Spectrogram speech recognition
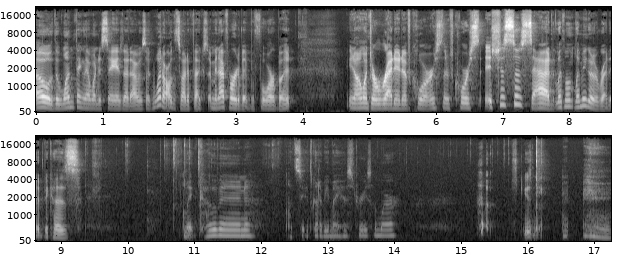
Oh, the one thing that I wanted to say is that I was like, what are the side effects? I mean, I've heard of it before, but you know, I went to Reddit, of course, and of course, it's just so sad. Let, let me go to Reddit because, like, COVID. Let's see, it's got to be my history somewhere. Excuse me.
